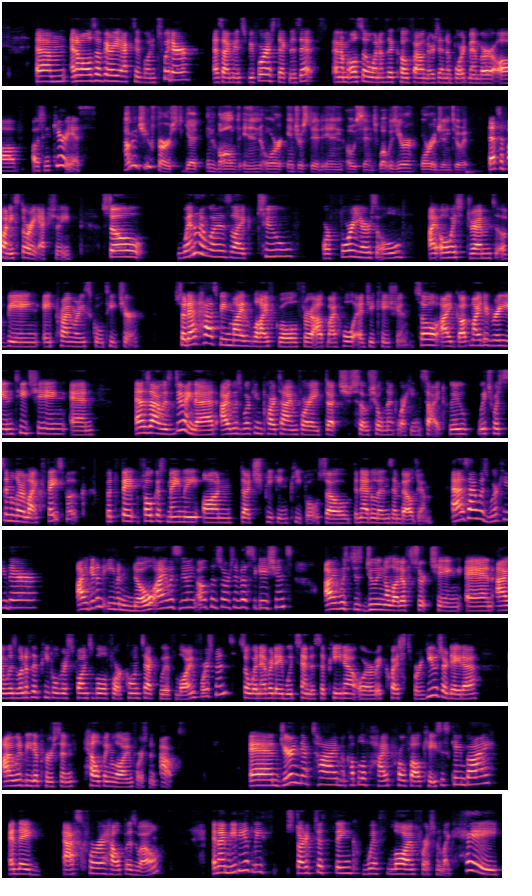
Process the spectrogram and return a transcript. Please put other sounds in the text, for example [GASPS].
Um, and I'm also very active on Twitter as I mentioned before, as Technisette, and I'm also one of the co-founders and a board member of OSINT Curious. How did you first get involved in or interested in OSINT? What was your origin to it? That's a funny story, actually. So when I was like two or four years old, I always dreamt of being a primary school teacher. So that has been my life goal throughout my whole education. So I got my degree in teaching and as I was doing that, I was working part time for a Dutch social networking site, which was similar like Facebook, but fa- focused mainly on Dutch speaking people, so the Netherlands and Belgium. As I was working there, I didn't even know I was doing open source investigations. I was just doing a lot of searching, and I was one of the people responsible for contact with law enforcement. So, whenever they would send a subpoena or a request for user data, I would be the person helping law enforcement out. And during that time, a couple of high profile cases came by and they asked for help as well. And I immediately started to think with law enforcement like, hey,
